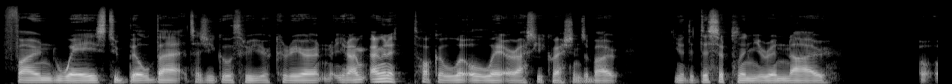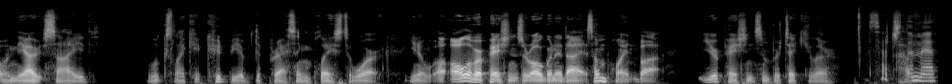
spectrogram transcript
found ways to build that as you go through your career? And, you know, I'm, I'm going to talk a little later, ask you questions about you know the discipline you're in now. On the outside, looks like it could be a depressing place to work. You know, all of our patients are all going to die at some point, but your patients in particular Such the myth.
